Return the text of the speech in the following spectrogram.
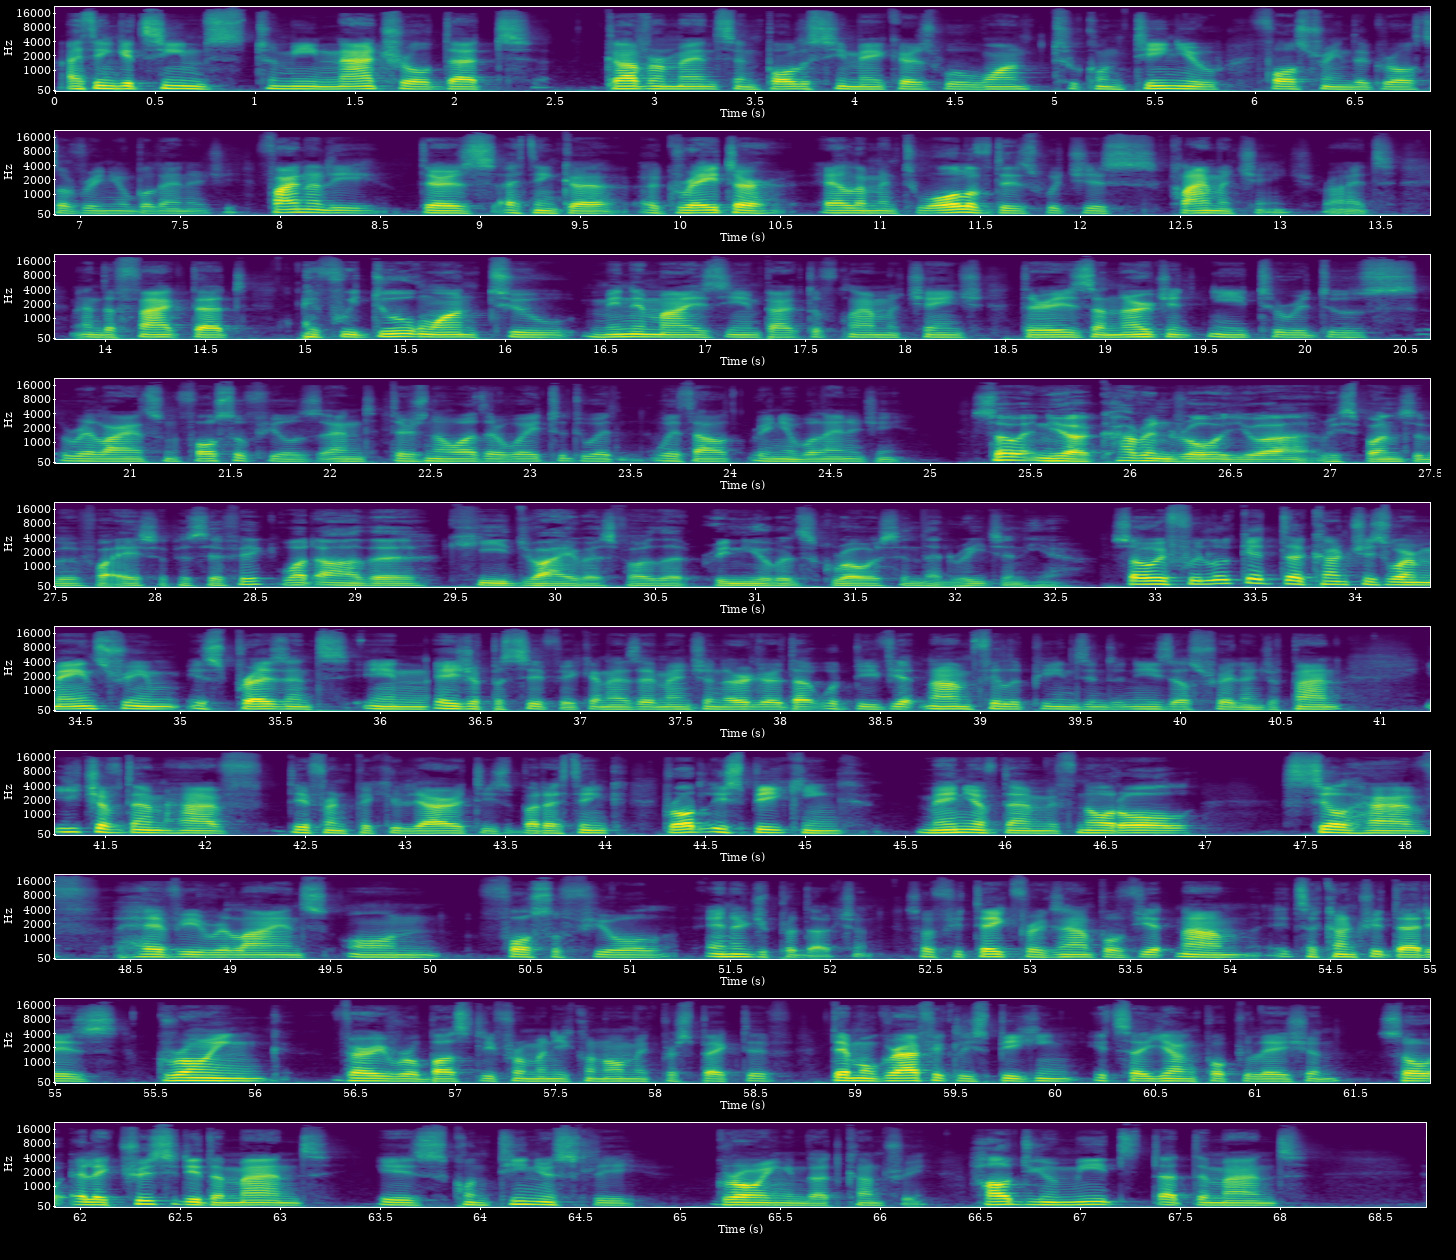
I think it seems to me natural that governments and policymakers will want to continue fostering the growth of renewable energy. Finally, there's, I think, a, a, greater element to all of this, which is climate change, right? And the fact that if we do want to minimize the impact of climate change, there is an urgent need to reduce reliance on fossil fuels, and there's no other way to do it without renewable energy. So, in your current role, you are responsible for Asia Pacific. What are the key drivers for the renewables growth in that region here? So, if we look at the countries where mainstream is present in Asia Pacific, and as I mentioned earlier, that would be Vietnam, Philippines, Indonesia, Australia, and Japan, each of them have different peculiarities. But I think, broadly speaking, many of them, if not all, still have heavy reliance on fossil fuel energy production. So, if you take, for example, Vietnam, it's a country that is growing very robustly from an economic perspective. Demographically speaking, it's a young population. So, electricity demand is continuously growing in that country. How do you meet that demand?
